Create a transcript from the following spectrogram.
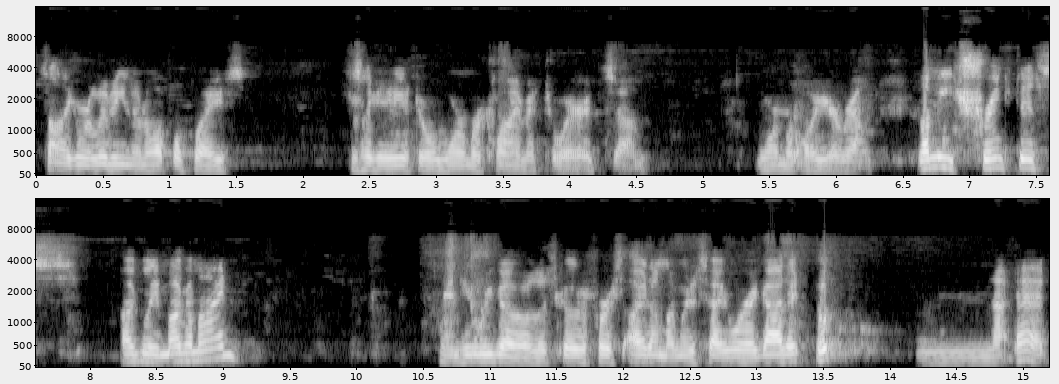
It's not like we're living in an awful place. Just like I get to a warmer climate to where it's um, warmer all year round. Let me shrink this ugly mug of mine. And here we go. Let's go to the first item. I'm going to tell you where I got it. Oop, not that.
